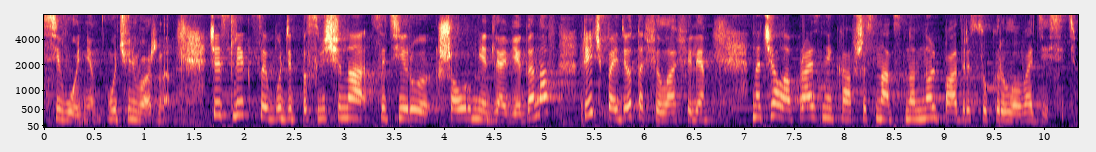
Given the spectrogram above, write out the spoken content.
сегодня». Очень важно. Часть лекции будет посвящена, цитирую, «шаурме для веганов». Речь пойдет о филафеле. Начало праздника в 16.00 по адресу Крылова, 10.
